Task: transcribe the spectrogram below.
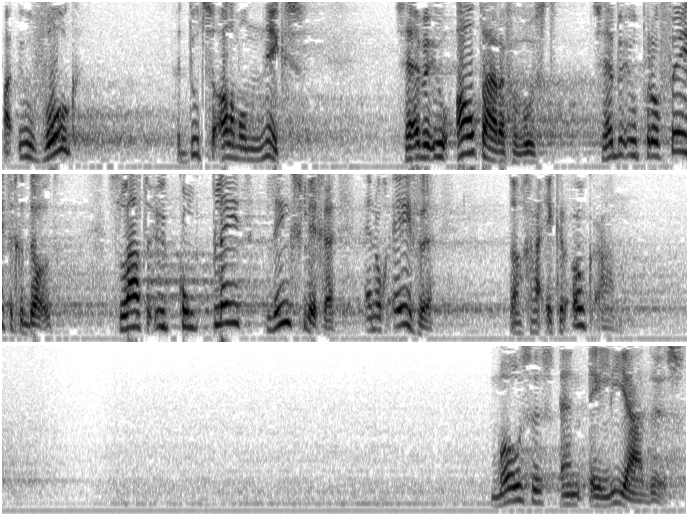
Maar uw volk, het doet ze allemaal niks. Ze hebben uw altaren verwoest. Ze hebben uw profeten gedood. Ze laten u compleet links liggen. En nog even, dan ga ik er ook aan. Mozes en Elia dus.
